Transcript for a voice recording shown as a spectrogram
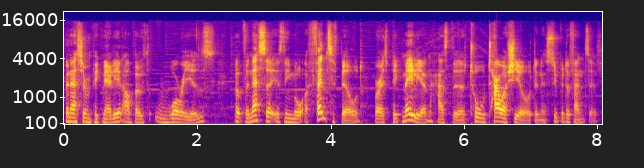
Vanessa and Pygmalion are both warriors, but Vanessa is the more offensive build, whereas Pygmalion has the tall tower shield and is super defensive.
